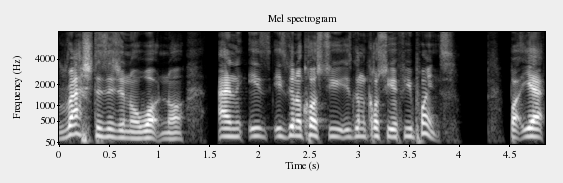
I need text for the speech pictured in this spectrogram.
rash decision or whatnot, and he's, he's gonna cost you. He's gonna cost you a few points. But yeah,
